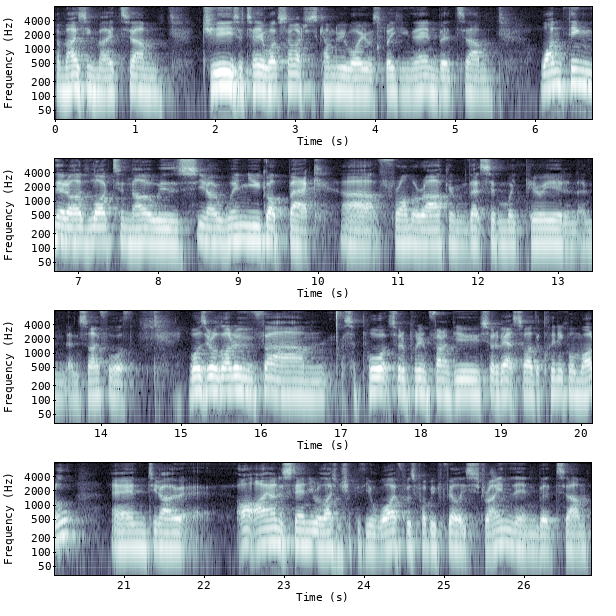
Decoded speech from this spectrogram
Amazing, mate. Um, geez, I tell you what, so much has come to me while you were speaking then. But um, one thing that I'd like to know is, you know, when you got back uh, from Iraq and that seven week period and, and, and so forth, was there a lot of um, support sort of put in front of you, sort of outside the clinical model? And, you know, I understand your relationship with your wife was probably fairly strained then, but um,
